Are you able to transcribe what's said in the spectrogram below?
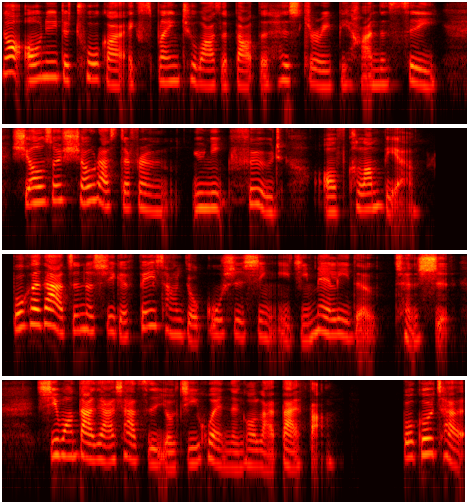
Not only the tour guide explained to us about the history behind the city, she also showed us different unique food of Colombia. 波哥大真的是一个非常有故事性以及魅力的城市，希望大家下次有机会能够来拜访。Bogota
